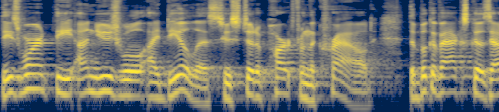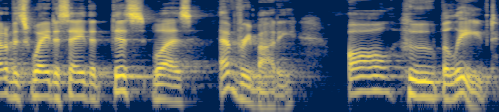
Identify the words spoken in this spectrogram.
These weren't the unusual idealists who stood apart from the crowd. The book of Acts goes out of its way to say that this was everybody, all who believed.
